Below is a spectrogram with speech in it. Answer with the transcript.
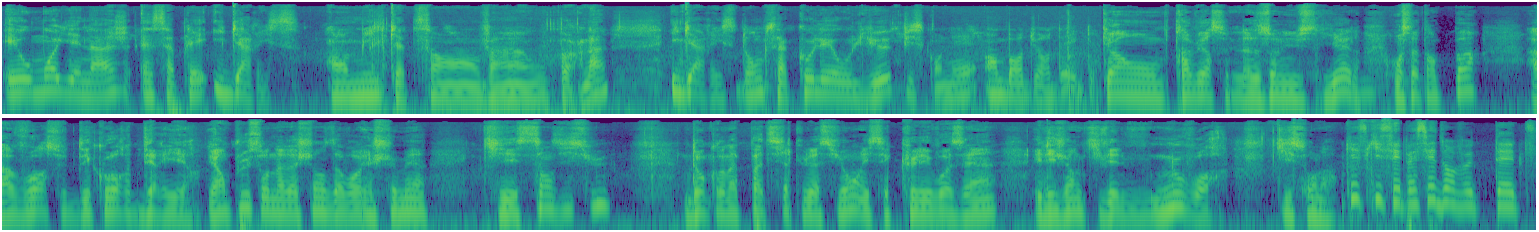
et au Moyen Âge, elle s'appelait Igaris en 1420 ou par là, Igaris. Donc ça collait au lieu puisqu'on est en bordure d'Aigle. Quand on traverse la zone industrielle, on s'attend pas à voir ce décor derrière. Et en plus, on a la chance d'avoir un chemin qui est sans issue. Donc on n'a pas de circulation et c'est que les voisins et les gens qui viennent nous voir qui sont là. Qu'est-ce qui s'est passé dans votre tête?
